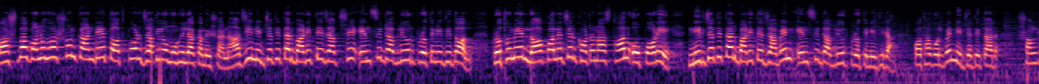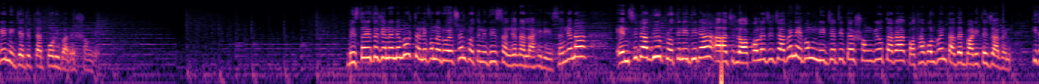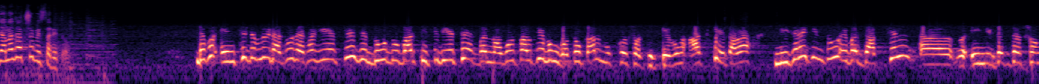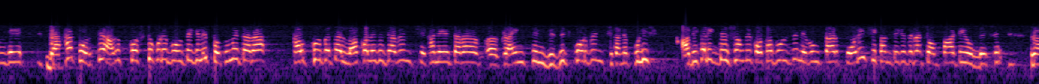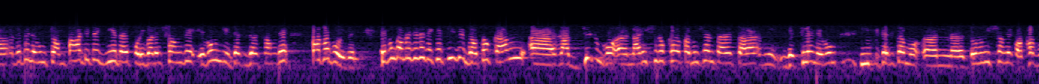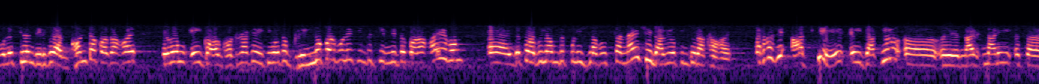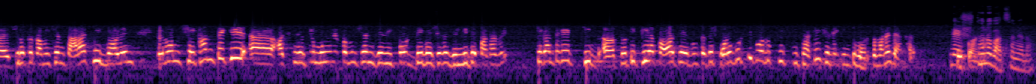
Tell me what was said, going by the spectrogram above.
কসবা গণধর্ষণ কাণ্ডে তৎপর জাতীয় মহিলা কমিশন। আজই নির্যাতিতার বাড়িতে যাচ্ছে এনসিডব্লিউর প্রতিনিধি দল। প্রথমে ল কলেজের ঘটনাস্থল ও পরে নির্যাতিতার বাড়িতে যাবেন এনসিডব্লিউর প্রতিনিধিরা। কথা বলবেন নির্যাতিতার সঙ্গে, নির্যাতিতার পরিবারের সঙ্গে। বিস্তারিত জেনে নেব। টেলিফোনে রয়েছেন প্রতিনিধি সঞ্জনা লাহিরি সঞ্জনা এনসিডব্লিউ প্রতিনিধিরা আজ ল কলেজে যাবেন এবং নির্যাতিতার সঙ্গেও তারা কথা বলবেন, তাদের বাড়িতে যাবেন। কি জানা যাচ্ছে বিস্তারিত? এনসিডব্লিউ আগেও দেখা গিয়েছে যে দু দুবার চিঠি দিয়েছে একবার নগরপালকে এবং গতকাল মুখ্য সচিবকে। এবং আজকে তারা নিজেরাই কিন্তু এবার যাচ্ছেন এই নির্যাতিতার সঙ্গে দেখা করতে। আরও স্পষ্ট করে বলতে গেলে প্রথমে তারা সাউথ কলকাতার ল কলেজে যাবেন, সেখানে তারা ক্রাইম সিন ভিজিট করবেন, সেখানে পুলিশ আধিকারিকদের সঙ্গে কথা বলবেন এবং তারপরে সেখান থেকে তারা চম্পাহাটির উদ্দেশ্যে রওনা দেবেন এবং চম্পাহাটিতে গিয়ে তার পরিবারের সঙ্গে এবং নির্যাতিতার সঙ্গে কথা বলবেন। এবং আমরা যেটা দেখেছি যে গতকাল রাজ্যের নারী সুরক্ষা কমিশন তারা তারা গেছিলেন এবং নির্যাতিতা তরুণীর সঙ্গে কথা বলেছিলেন। দীর্ঘ এক ঘণ্টা কথা হয় এবং এই ঘটনাকে রীতিমতো ঘৃণ্যকর বলে কিন্তু চিহ্নিত করা হয় এবং যাতে অবিলম্বে পুলিশ ব্যবস্থা নেয়, সেই দাবিও কিন্তু রাখা হয়। পাশাপাশি আজকে এই জাতীয় নারী- সুরক্ষা কমিশন তারা কি বলেন এবং সেখান থেকে আজকে জাতীয় মহিলা কমিশন যে রিপোর্ট দেবে সেটা দিল্লিতে পাঠাবে সেখান থেকে কি প্রতিক্রিয়া পাওয়া যায় এবং তাদের পরবর্তী পদক্ষেপ কি থাকে সেটা কিন্তু বর্তমানে দেখায় ধন্যবাদ সঞ্জনা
